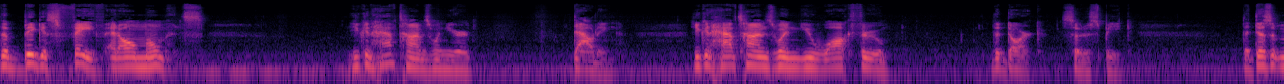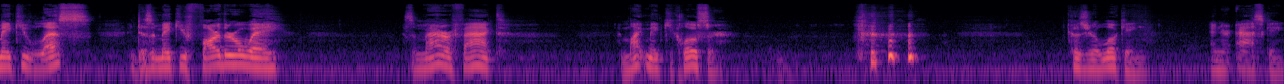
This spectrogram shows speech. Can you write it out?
the biggest faith at all moments. You can have times when you're doubting. You can have times when you walk through the dark, so to speak. That doesn't make you less it doesn't make you farther away. As a matter of fact, it might make you closer. Because you're looking and you're asking.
